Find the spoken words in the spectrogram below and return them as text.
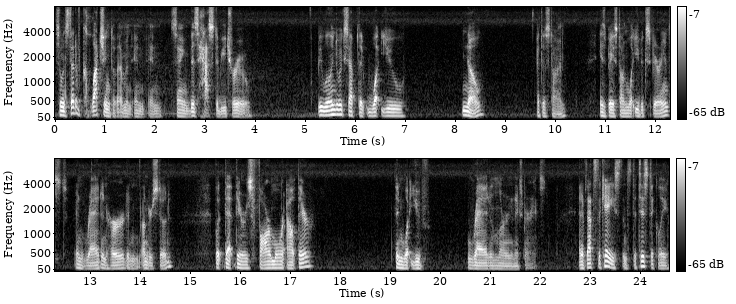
So instead of clutching to them and, and, and saying, this has to be true, be willing to accept that what you know at this time is based on what you've experienced and read and heard and understood, but that there's far more out there than what you've read and learned and experienced. And if that's the case, then statistically,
